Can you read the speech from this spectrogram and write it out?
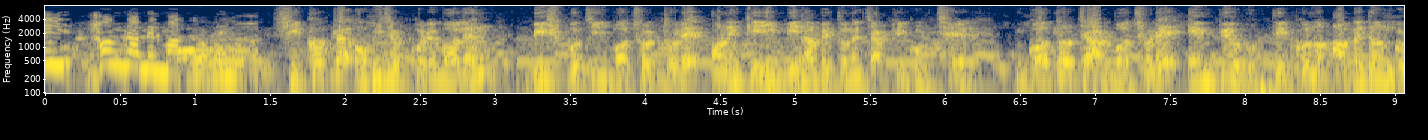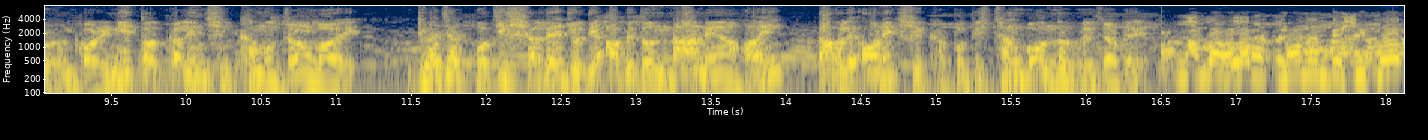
এই সংগ্রামের মাধ্যমে। শিক্ষকরা অভিযোগ করে বলেন, বিশ পঁচিশ বছর ধরে অনেকেই বিনা বেতনে চাকরি করছে। গত চার বছরে এমপিও ভুক্তির কোনো আবেদন গ্রহণ করেনি তৎকালীন শিক্ষা মন্ত্রণালয়। দুই হাজার পঁচিশ সালে যদি আবেদন না নেওয়া হয়, তাহলে অনেক শিক্ষা প্রতিষ্ঠান বন্ধ হয়ে যাবে। আমরা হলাম নন এমপি শিক্ষক।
